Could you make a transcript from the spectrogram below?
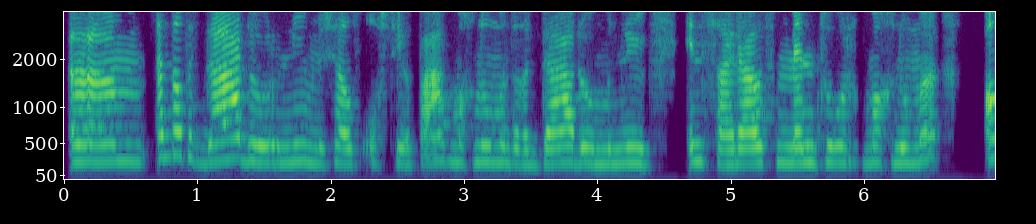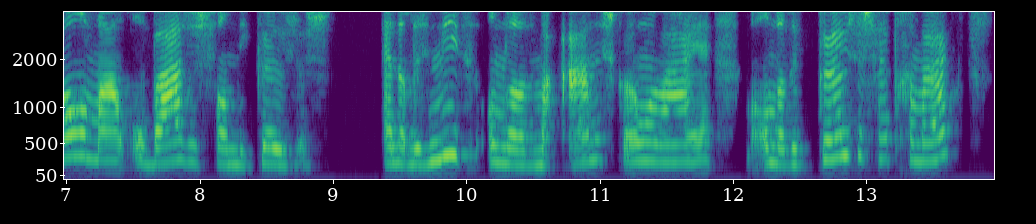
Um, en dat ik daardoor nu mezelf osteopaat mag noemen, dat ik daardoor me nu inside-out mentor mag noemen. Allemaal op basis van die keuzes. En dat is niet omdat het me aan is komen waaien, maar omdat ik keuzes heb gemaakt,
